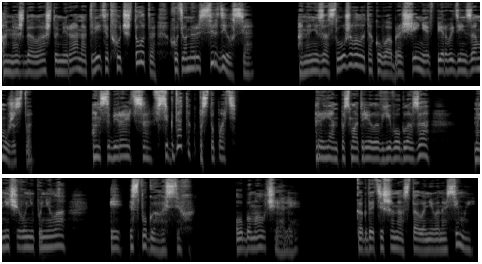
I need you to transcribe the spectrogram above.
Она ждала, что Миран ответит хоть что-то, хоть он и рассердился. Она не заслуживала такого обращения в первый день замужества. Он собирается всегда так поступать? Райан посмотрела в его глаза, но ничего не поняла и испугалась их. Оба молчали. Когда тишина стала невыносимой,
